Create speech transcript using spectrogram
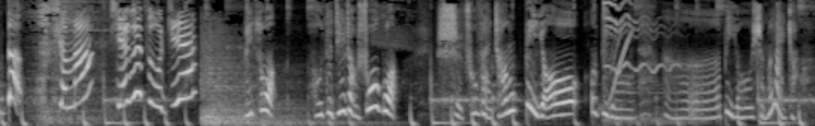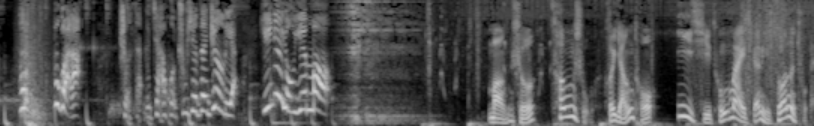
蛋。什么邪恶组织？没错，猴子警长说过，事出反常必有必有呃必有什么来着？不不管了，这三个家伙出现在这里，一定有阴谋。蟒蛇、仓鼠和羊驼一起从麦田里钻了出来。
